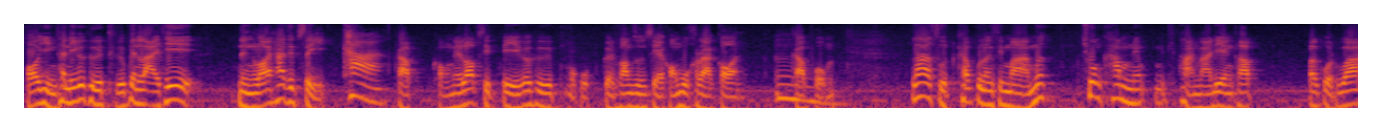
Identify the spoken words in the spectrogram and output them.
พอหญิงท่านนี้ก็คือถือเป็นรายที่ 154 ค่ะ ครับของในรอบ 10 ปีก็คือโอ้โหเกิดความสูญเสียของบุคลากรอืมครับผม ล่าสุดครับคุณลังสิมาเมื่อช่วงค่ำเนี่ยที่ผ่านมาเดียงครับ ปรากฏว่า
